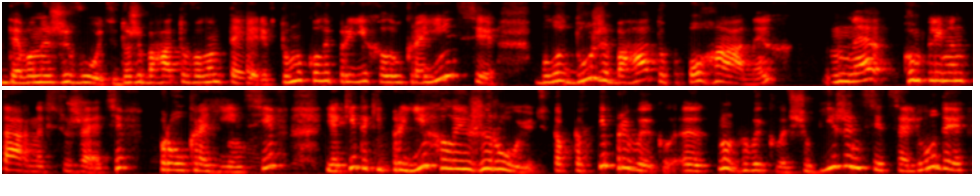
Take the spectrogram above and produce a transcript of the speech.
де вони живуть. Дуже багато волонтерів. Тому, коли приїхали українці, було дуже багато поганих. Не компліментарних сюжетів про українців, які такі приїхали і жирують. Тобто всі привикли е, ну звикли, що біженці це люди,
